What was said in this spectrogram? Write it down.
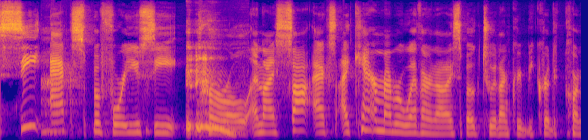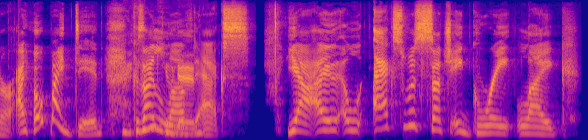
See X before you see Pearl. And I saw X. I can't remember whether or not I spoke to it on Creepy Critic Corner. I hope I did because I, you loved did. X. Yeah, I X was such a great like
